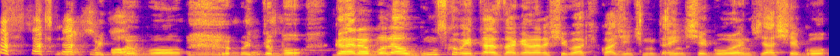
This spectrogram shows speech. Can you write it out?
muito bom, muito bom. Galera, eu vou ler alguns comentários da galera que chegou aqui com a gente. Muita gente chegou antes, já chegou,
